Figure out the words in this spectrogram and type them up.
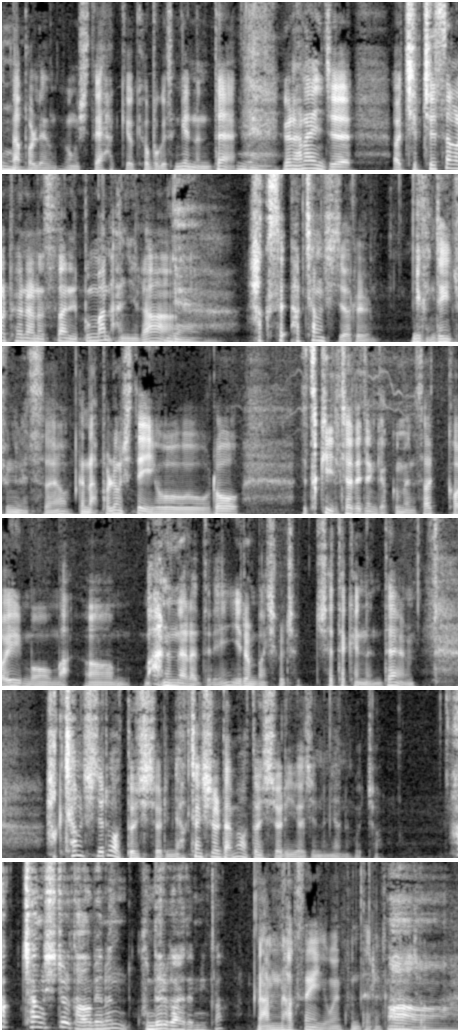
음. 나폴레옹 시대 학교 교복이 생겼는데 네. 이건 하나의 이제 어, 집필성을 표현하는 수단일 뿐만 아니라 네. 학생 학창 시절을 이게 굉장히 중요했어요. 그 나폴레옹 시대 이후로 특히 1차 대전 겪으면서 거의 뭐 마, 어, 많은 나라들이 이런 방식을 채, 채택했는데 학창 시절이 어떤 시절이냐? 학창 시절 다음에 어떤 시절이 이어지느냐는 거죠. 학창 시절 다음에는 군대를 가야 됩니까? 남 학생의 경우엔 군대를 가죠. 아.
